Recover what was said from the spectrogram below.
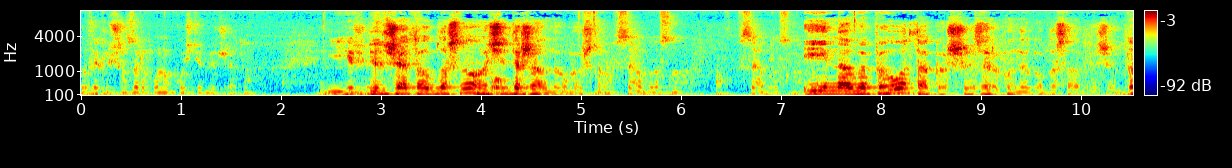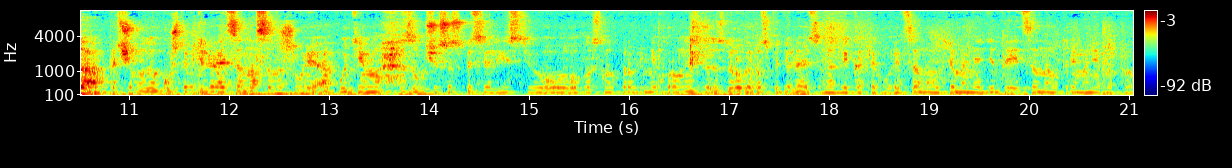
Виключно за рахунок коштів бюджету. Бюджету обласного чи державного кошту? все обласного. Все обласного. І на ВПО також за рахунок обласного бюджету. Да, причому кошти виділяються на санаторій, а потім за участю спеціалістів обласного управління охорони здоров'я розподіляються на дві категорії: це на утримання дітей, це на утримання ВПО.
